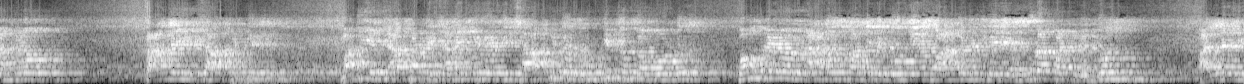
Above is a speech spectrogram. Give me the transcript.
மன்னனும் காலையில் சாப்பிட்டு மதிய சாப்பாட்டை சமைத்து வச்சு சாப்பிட்டு ஒரு குட்டி துக்கம் போட்டு பொங்கல் ஒரு நாடகம் பார்த்துட்டு போகிறேன் வாக்களிக்கிறே மூடப்பட்டிருக்கும் அல்லது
